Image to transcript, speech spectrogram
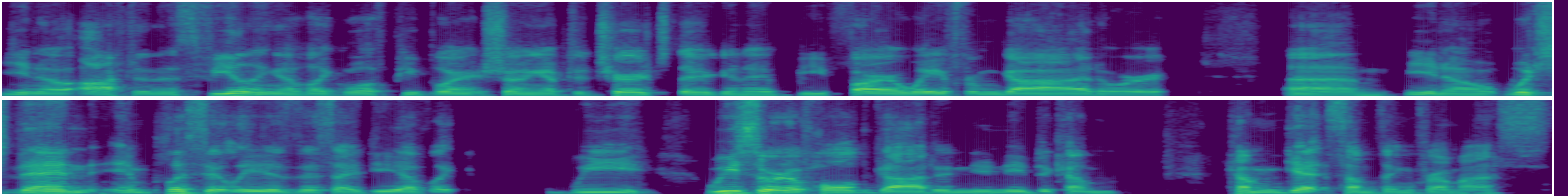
you know, often this feeling of like, well, if people aren't showing up to church, they're gonna be far away from God, or um, you know, which then implicitly is this idea of like we we sort of hold God and you need to come come get something from us.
